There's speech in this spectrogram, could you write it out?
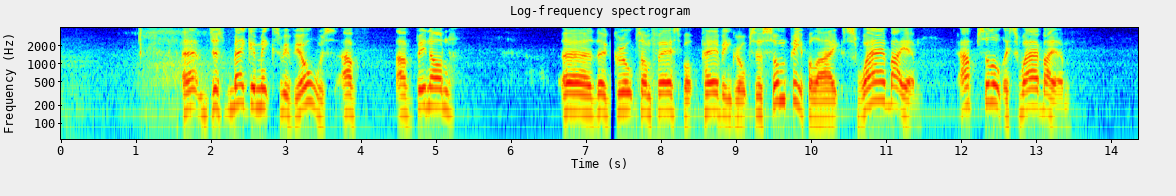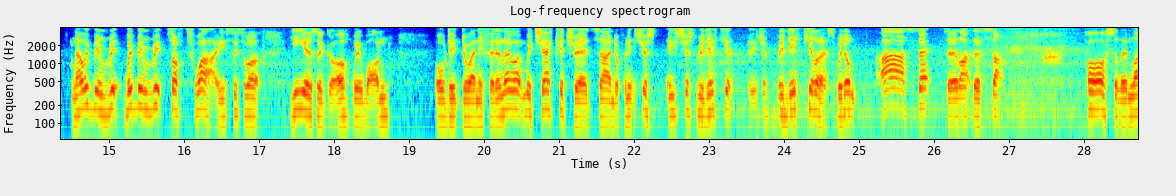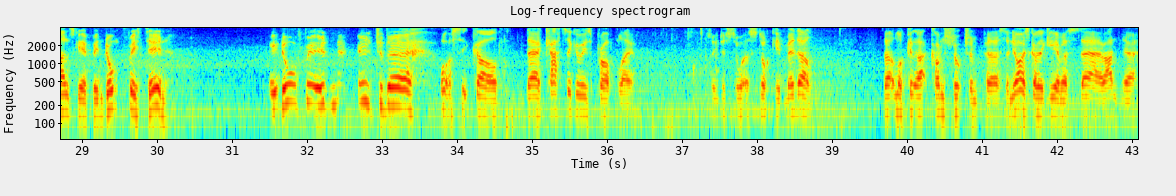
Uh, just mega mixed reviews. I've I've been on uh, the groups on Facebook, paving groups, and some people like swear by them, absolutely swear by them. Now we've been we've been ripped off twice. This was years ago. We won, or didn't do anything, and then went with Checkatrade signed up, and it's just it's just ridiculous. It's just ridiculous. We don't our sector like the porcelain landscaping don't fit in. It don't fit in into their, what's it called, their categories properly. So you just sort of stuck in middle. That looking at that construction person, you always got to give him a stare, haven't you?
